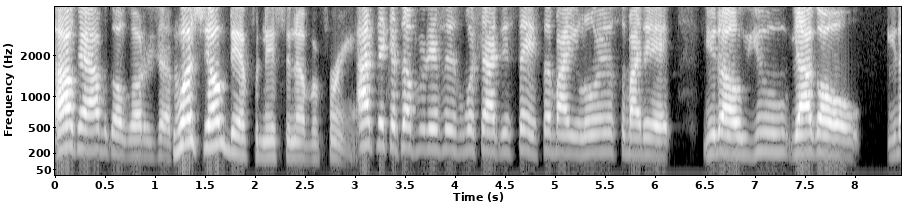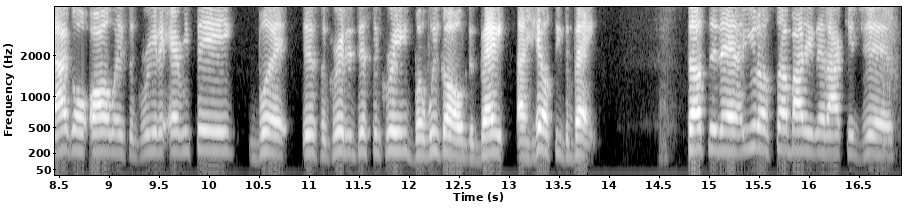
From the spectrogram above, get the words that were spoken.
okay, I'm gonna go to Jeff. What's your definition of a friend? I think a definition is what I just say. Somebody loyal, somebody that you know, you y'all go you're not gonna always agree to everything, but it's agree to disagree. But we go debate a healthy debate, something that you know, somebody that I could just,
